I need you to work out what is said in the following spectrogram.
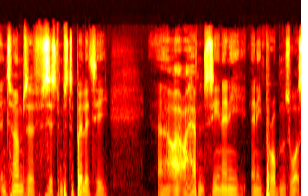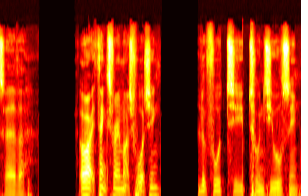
in terms of system stability, uh, I, I haven't seen any any problems whatsoever. All right, thanks very much for watching. Look forward to talking to you all soon.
